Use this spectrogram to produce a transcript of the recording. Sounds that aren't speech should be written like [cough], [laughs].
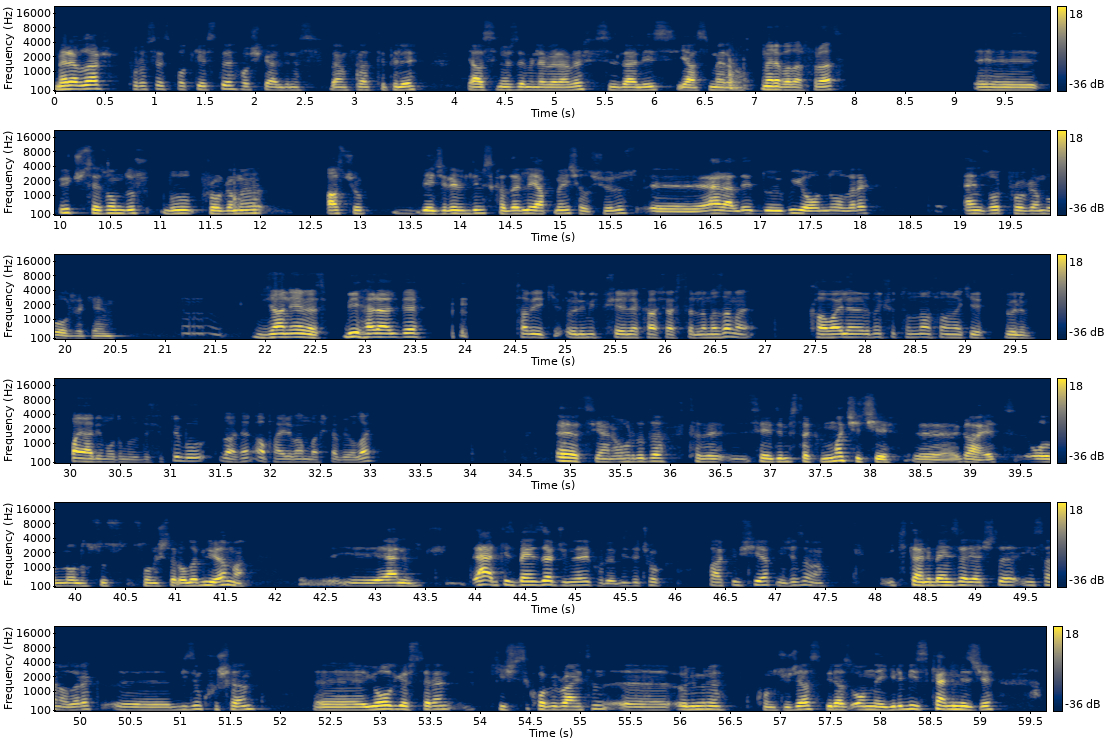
Merhabalar, Proses Podcast'e hoş geldiniz. Ben Fırat Tepeli, Yasin Özdemir'le beraber sizlerleyiz. Yasin merhaba. Merhabalar Fırat. 3 ee, sezondur bu programı az çok becerebildiğimiz kadarıyla yapmaya çalışıyoruz. Ee, herhalde duygu yoğunluğu olarak en zor program bu olacak yani. Yani evet, bir herhalde tabii ki ölüm hiçbir şeyle karşılaştırılamaz ama Kawhi Leonard'ın şutundan sonraki bölüm bayağı bir modumuz düşüktü. Bu zaten apayrı bambaşka bir olay. Evet yani orada da tabii sevdiğimiz takım maç içi e, gayet olumlu olumsuz sonuçlar olabiliyor ama e, yani herkes benzer cümleleri kuruyor. Biz de çok farklı bir şey yapmayacağız ama iki tane benzer yaşta insan olarak e, bizim kuşağın e, yol gösteren kişisi Kobe Bryant'ın e, ölümünü konuşacağız. Biraz onunla ilgili biz kendimizce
